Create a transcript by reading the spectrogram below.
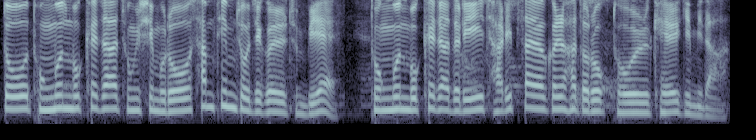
또 동문 목회자 중심으로 3팀 조직을 준비해 동문 목회자들이 자립 사역을 하도록 도울 계획입니다.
